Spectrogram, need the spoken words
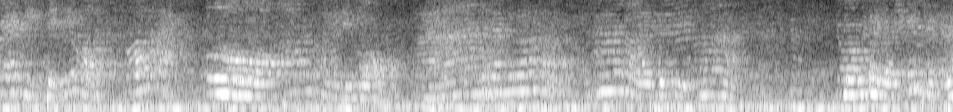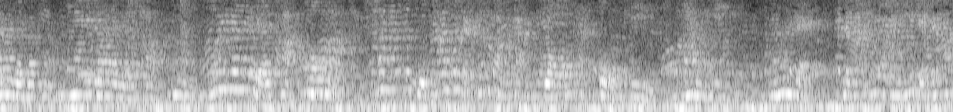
แก้หมี่เสร็จเรียบร้อยก็จะ รอเข้าไปในหลอดอ่าแสดงว่าถ้าลายจะผิดพลาดย้อนไปแล้วแก้ไขไม่ได้แล้วนะคะไม่ได้แล้วค่ะ ไม่ได้แล้วค่ะ เพราะว่าถ้าก็คือถ้าตั้งแต่ขั้นตอนการย้อมจากโอ่งอีกมาอีกนั่นแหละฉะนั้นวันนี้เห็นไหมคะ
